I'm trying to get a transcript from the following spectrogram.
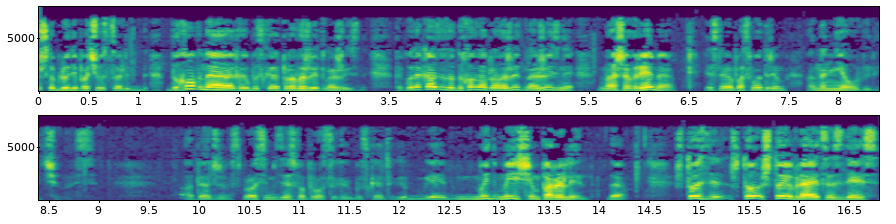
чтобы люди почувствовали. Духовная, как бы сказать, продолжительность жизни. Так вот, оказывается, духовная продолжительность жизни в наше время, если мы посмотрим, она не увеличилась. Опять же, спросим здесь вопросы, как бы сказать. Мы, мы ищем параллель, да? Что, здесь, что, что является здесь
